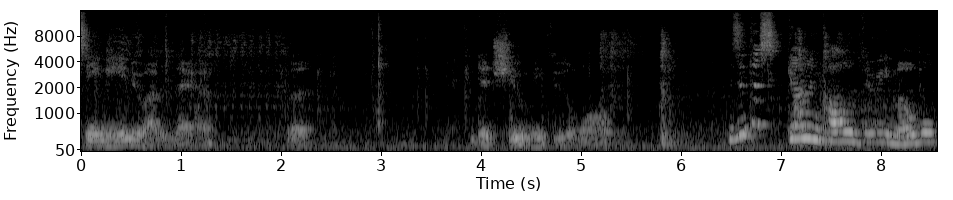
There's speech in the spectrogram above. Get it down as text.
see me, he knew I was there. But he did shoot me through the wall. Isn't this gun in Call of Duty Mobile?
